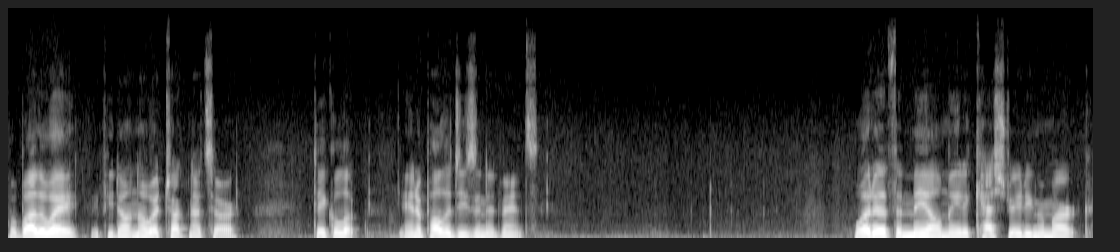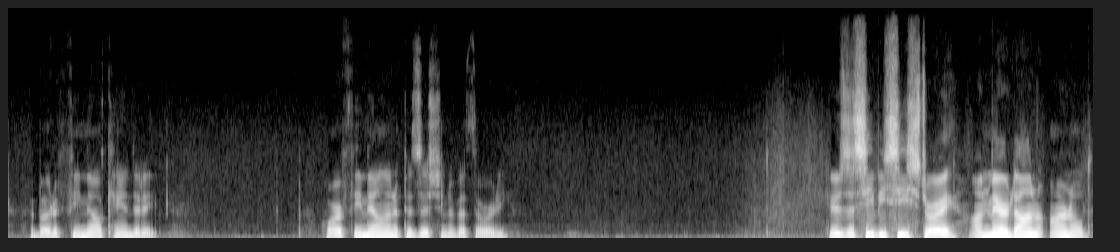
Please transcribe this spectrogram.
Oh, by the way, if you don't know what truck nuts are, take a look, and apologies in advance. What if a male made a castrating remark about a female candidate or a female in a position of authority? Here's a CBC story on Mayor Dawn Arnold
